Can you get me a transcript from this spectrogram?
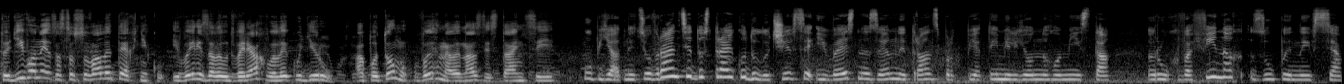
Тоді вони застосували техніку і вирізали у дверях велику діру, а потім вигнали нас зі станції. У п'ятницю вранці до страйку долучився і весь наземний транспорт п'ятимільйонного міста. Рух в Афінах зупинився.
